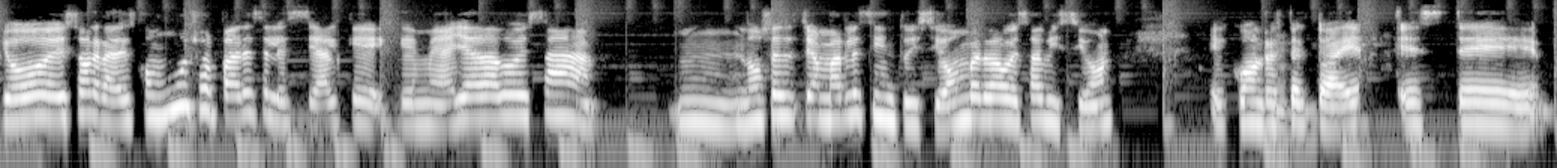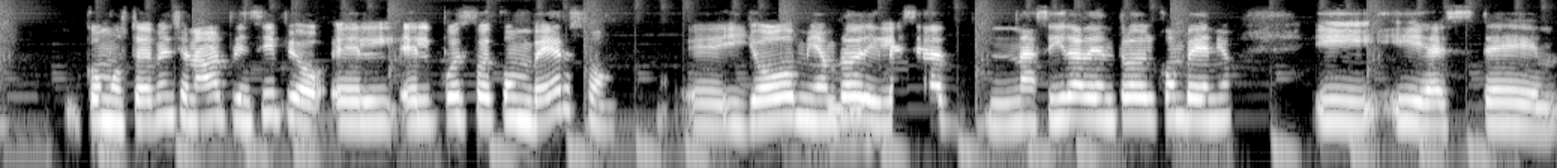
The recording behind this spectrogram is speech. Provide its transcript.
yo eso agradezco mucho al Padre Celestial que, me haya dado esa, mm, no sé llamarles intuición, ¿verdad? O esa visión eh, con respecto a él. Este, como usted mencionaba al principio, él, él pues fue converso eh, y yo miembro de la iglesia nacida dentro del convenio y, y este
